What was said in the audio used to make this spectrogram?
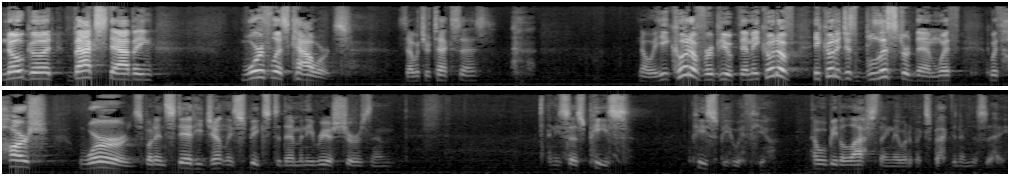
no good, backstabbing, worthless cowards. Is that what your text says? no, he could have rebuked them. He could have, he could have just blistered them with, with harsh words, but instead he gently speaks to them and he reassures them. And he says, Peace, peace be with you. That would be the last thing they would have expected him to say.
